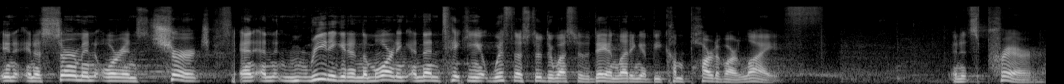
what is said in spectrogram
in, in a sermon or in church and, and reading it in the morning and then taking it with us through the rest of the day and letting it become part of our life. And it's prayer.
